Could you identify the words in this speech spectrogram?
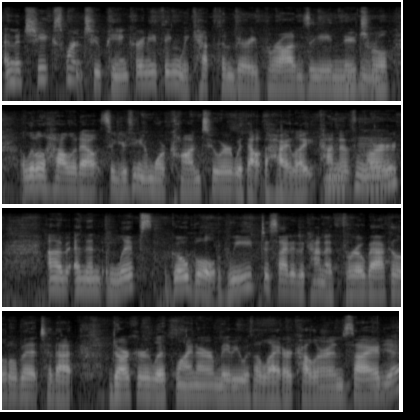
And the cheeks weren't too pink or anything. We kept them very bronzy, neutral, Mm-hmm. a little hollowed out. So you're thinking more contour without the highlight kind Mm-hmm. of part. Um, and then lips, go bold. We decided to kind of throw back a little bit to that darker lip liner, maybe with a lighter color inside, Yeah.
